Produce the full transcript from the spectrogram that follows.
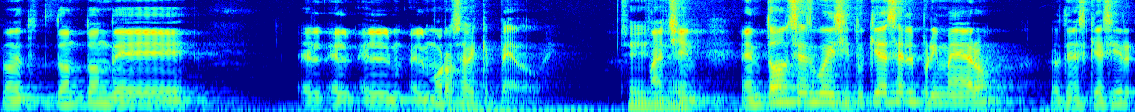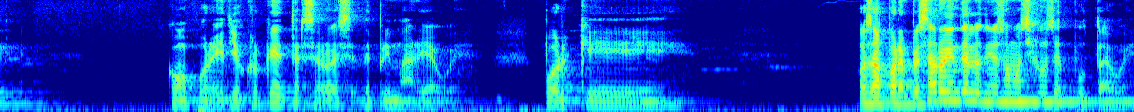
donde, don- donde el, el- el- el morro sabe qué pedo, güey. Sí, sí, Machín. Entonces, güey, si tú quieres ser el primero, lo tienes que decir como por ahí, yo creo que de tercero es de primaria, güey. Porque... O sea, para empezar, hoy en día los niños somos hijos de puta, güey.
